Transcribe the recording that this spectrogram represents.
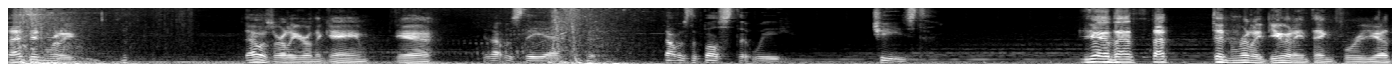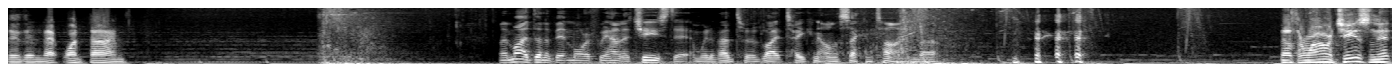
that didn't really. That was earlier in the game. Yeah. Yeah, That was the uh, the- that was the boss that we cheesed. Yeah, that that didn't really do anything for you other than that one time. It might have done a bit more if we hadn't have cheesed it, and we'd have had to have like taken it on a second time. But Nothing wrong with choosing it.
